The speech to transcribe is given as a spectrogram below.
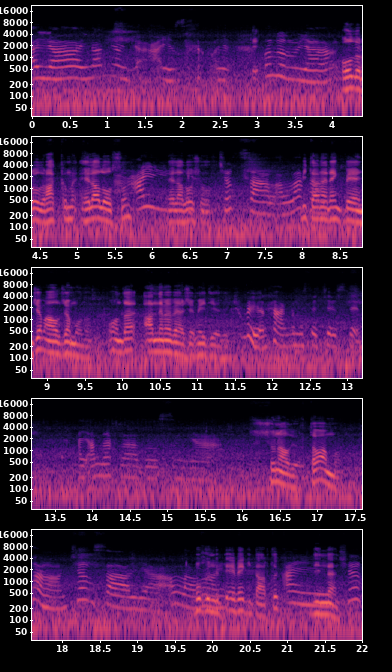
Ay ya inanmıyorum ya. Ay, ay, olur mu ya? Olur olur. Hakkımı helal olsun. Ay. Helal hoş ol. Çok sağ ol Allah. Bir tane renk beğeneceğim alacağım onu. Onu da anneme vereceğim hediyelik. Buyur hangini seçersin. Ay Allah razı olsun ya. Şunu alıyorum tamam mı? Tamam çok sağ ol ya. Allah Bugünlük de eve git artık. Ay dinlen. çok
